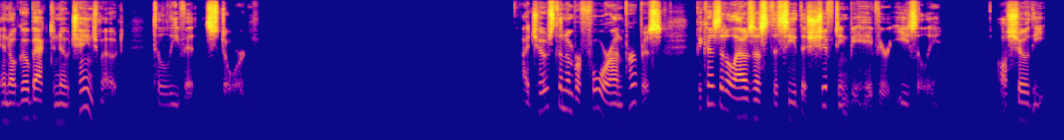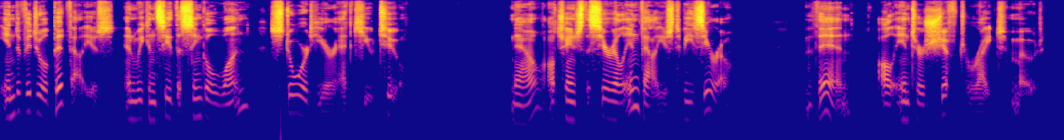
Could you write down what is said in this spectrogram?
And I'll go back to no change mode to leave it stored. I chose the number 4 on purpose because it allows us to see the shifting behavior easily. I'll show the individual bit values, and we can see the single 1 stored here at Q2. Now I'll change the serial in values to be 0. Then I'll enter shift right mode.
